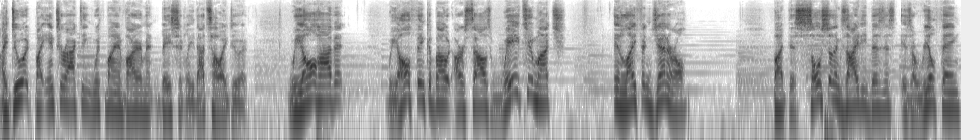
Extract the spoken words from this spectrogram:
I do it by interacting with my environment, basically. That's how I do it. We all have it. We all think about ourselves way too much in life in general. But this social anxiety business is a real thing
